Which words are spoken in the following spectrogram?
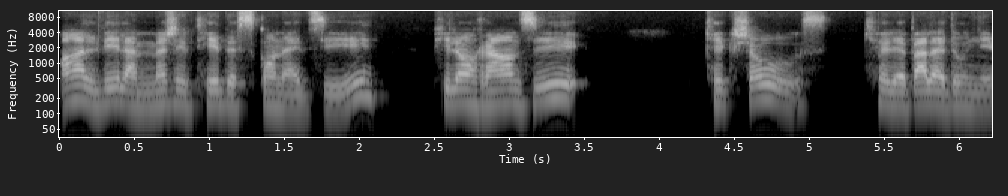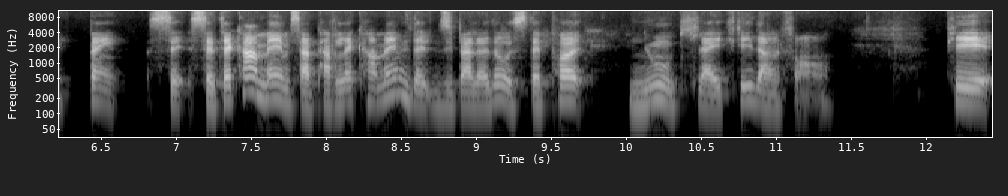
enlevé la majorité de ce qu'on a dit, puis l'ont rendu quelque chose que le balado n'est pas. C'était quand même, ça parlait quand même du balado. C'était pas nous qui l'a écrit dans le fond. Puis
